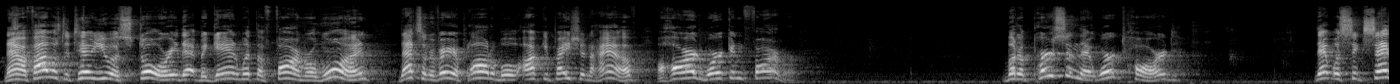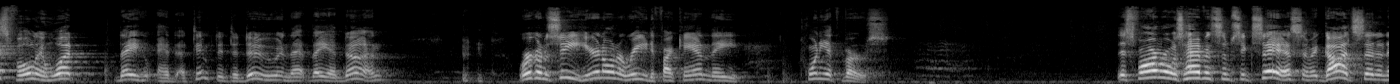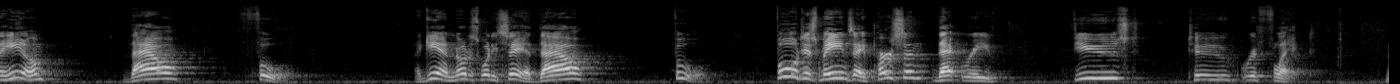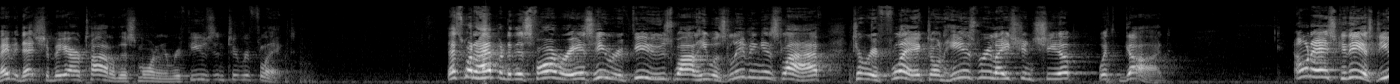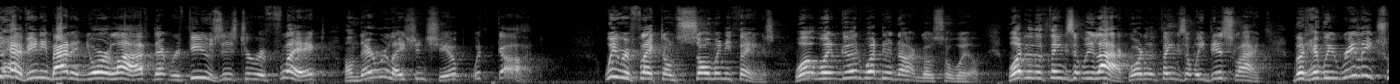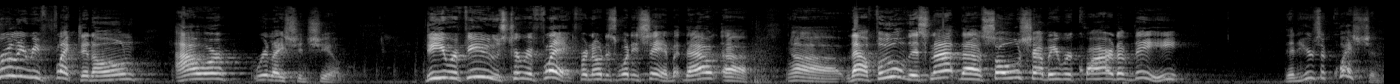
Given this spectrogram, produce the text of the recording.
Now, if I was to tell you a story that began with a farmer, one, that's a very applaudable occupation to have, a hard working farmer. But a person that worked hard, that was successful in what they had attempted to do and that they had done, we're going to see here, and I want to read, if I can, the 20th verse. This farmer was having some success, and God said unto him, Thou fool. Again, notice what he said, Thou fool. Fool just means a person that refused to reflect. Maybe that should be our title this morning, refusing to reflect. That's what happened to this farmer is he refused while he was living his life to reflect on his relationship with God. I want to ask you this, do you have anybody in your life that refuses to reflect on their relationship with God? We reflect on so many things. What went good? What did not go so well? What are the things that we like? What are the things that we dislike? But have we really truly reflected on our relationship? Do you refuse to reflect? For notice what he said. But thou, uh, uh, thou fool, this night thy soul shall be required of thee. Then here's a question.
